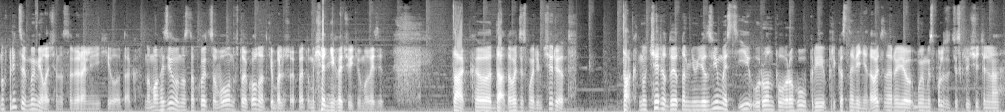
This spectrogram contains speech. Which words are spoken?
Ну, в принципе, мы мелочи насобирали нехило так. Но магазин у нас находится вон в той комнатке большой, поэтому я не хочу идти в магазин. Так, э, да, давайте смотрим черед. Так, ну черри дает нам неуязвимость и урон по врагу при прикосновении. Давайте, наверное, ее будем использовать исключительно...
